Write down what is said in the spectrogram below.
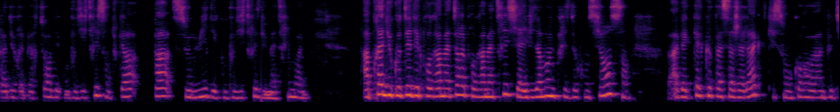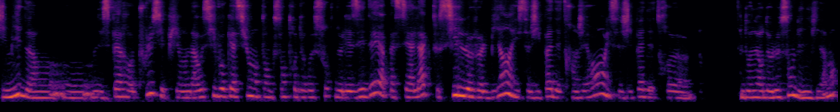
pas du répertoire des compositrices, en tout cas pas celui des compositrices du matrimoine. Après, du côté des programmateurs et programmatrices, il y a évidemment une prise de conscience avec quelques passages à l'acte qui sont encore un peu timides. On, on, espère plus. Et puis, on a aussi vocation en tant que centre de ressources de les aider à passer à l'acte s'ils le veulent bien. Il ne s'agit pas d'être ingérant, il ne s'agit pas d'être euh, donneur de leçons, bien évidemment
